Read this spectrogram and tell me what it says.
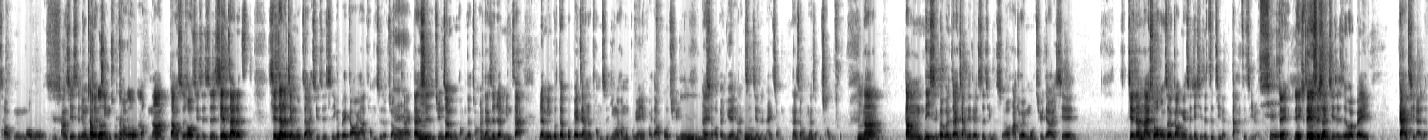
超嗯，我我详细时间我不是很清楚，超过吧。那当时候其实是现在的现在的柬埔寨其实是一个被高压统治的状态，但是军政府统治的状态，嗯但是人民在人民不得不被这样的统治，因为他们不愿意回到过去嗯。那时候跟越南之间的那一种、那种那种冲突。嗯。那当历史课本在讲解这个事情的时候，他就会抹去掉一些。简单来说，红色高棉事件其实自己人打自己人，是，对，那这件事情其实是会被盖起来的。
